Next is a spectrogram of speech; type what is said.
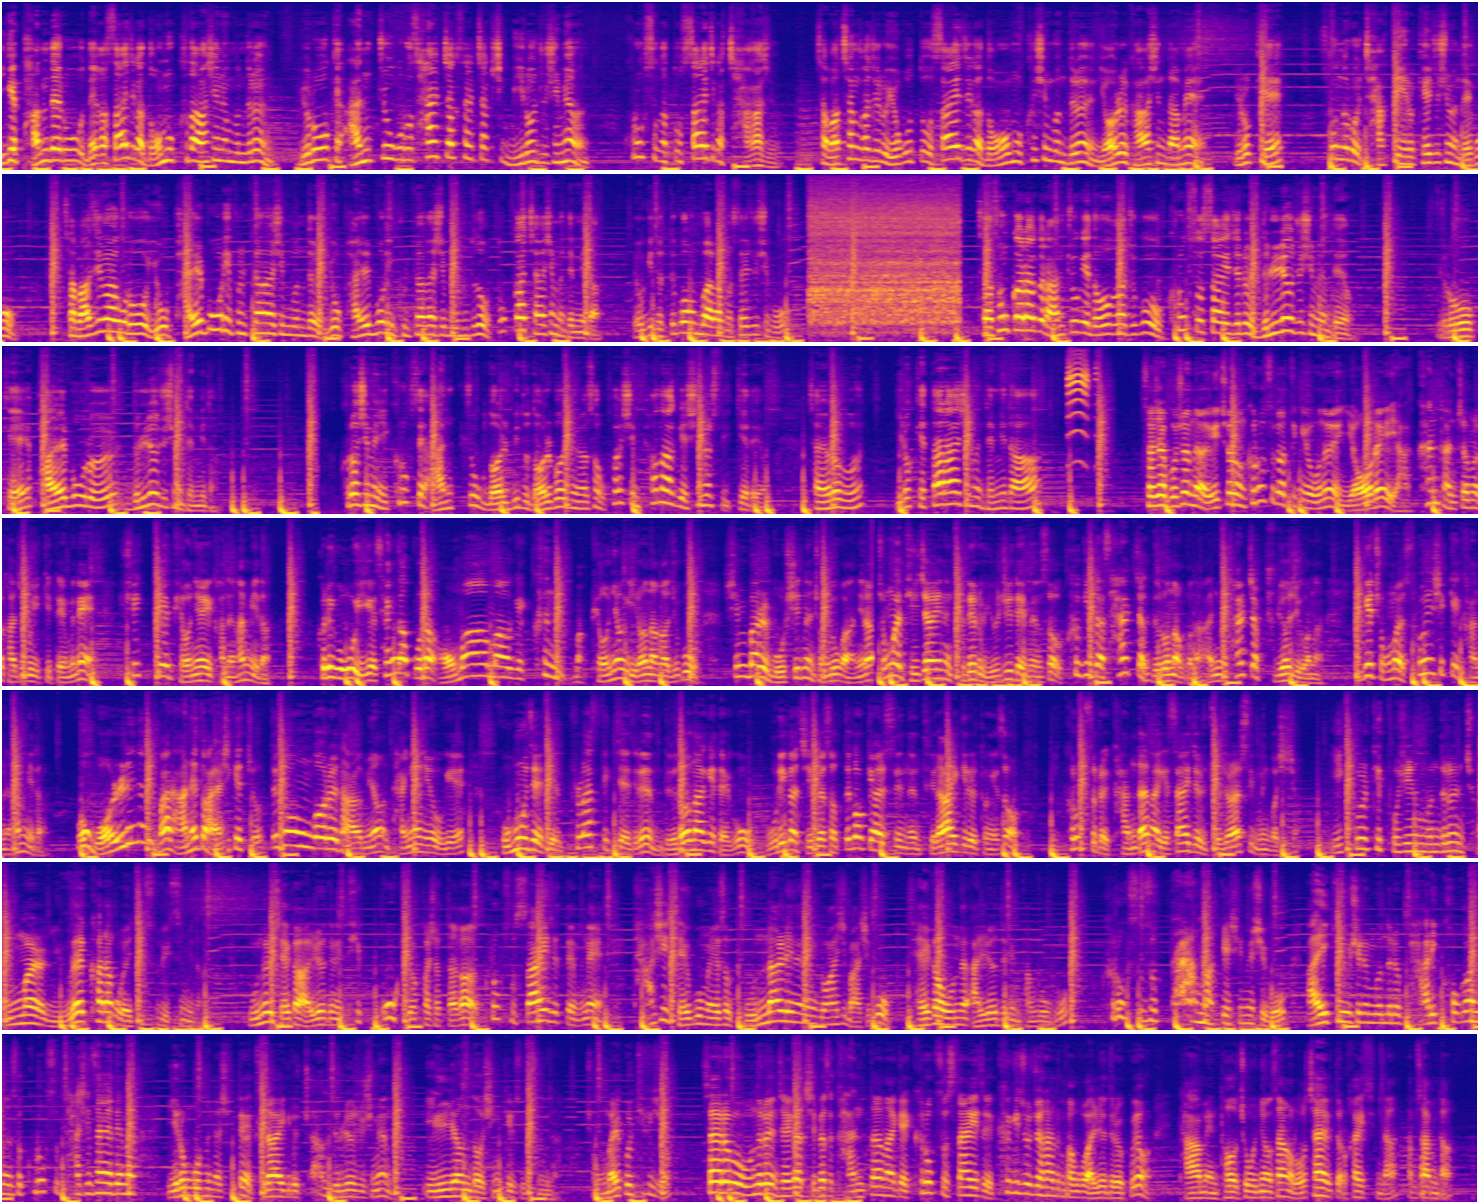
이게 반대로 내가 사이즈가 너무 크다 하시는 분들은 이렇게 안쪽으로 살짝 살짝씩 밀어주시면 크록스가 또 사이즈가 작아져요. 자 마찬가지로 이것도 사이즈가 너무 크신 분들은 열을 가하신 다음에 이렇게 손으로 작게 이렇게 해주시면 되고 자 마지막으로 요 발볼이 불편하신 분들 요 발볼이 불편하신 분들도 똑같이 하시면 됩니다. 여기도 뜨거운 바람을 쐬주시고. 자 손가락을 안쪽에 넣어가지고 크록스 사이즈를 늘려주시면 돼요 이렇게 발볼을 늘려주시면 됩니다 그러시면 이 크록스의 안쪽 넓이도 넓어지면서 훨씬 편하게 신을 수 있게 돼요 자 여러분 이렇게 따라 하시면 됩니다 자, 잘 보셨나요? 이처럼 크로스 같은 경우는 열에 약한 단점을 가지고 있기 때문에 쉽게 변형이 가능합니다. 그리고 이게 생각보다 어마어마하게 큰 막 변형이 일어나가지고 신발을 못 신는 정도가 아니라 정말 디자인은 그대로 유지되면서 크기가 살짝 늘어나거나 아니면 살짝 줄여지거나 이게 정말 손쉽게 가능합니다. 뭐 원리는 말 안 해도 아시겠죠? 뜨거운 거를 닿으면 당연히 이게 고무 재질, 플라스틱 재질은 늘어나게 되고 우리가 집에서 뜨겁게 할 수 있는 드라이기를 통해서 크록스를 간단하게 사이즈를 조절할 수 있는 것이죠. 이 꿀팁 보시는 분들은 정말 유레카라고 외칠 수도 있습니다. 오늘 제가 알려드린 팁 꼭 기억하셨다가 크록스 사이즈 때문에 다시 재구매해서 돈 날리는 행동 하지 마시고 제가 오늘 알려드린 방법으로 크록스도 딱 맞게 신으시고 아이 키우시는 분들은 발이 커가면서 크록스 다시 사야 되나 이런 고민하실 때 드라이기로 쫙 늘려주시면 1년 더 신길 수 있습니다. 정말 꿀팁이죠. 자 여러분 오늘은 제가 집에서 간단하게 크록스 사이즈 크기 조절하는 방법 알려드렸고요. 다음엔 더 좋은 영상으로 찾아뵙도록 하겠습니다. 감사합니다.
